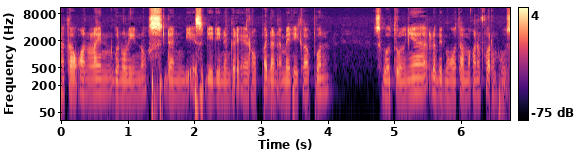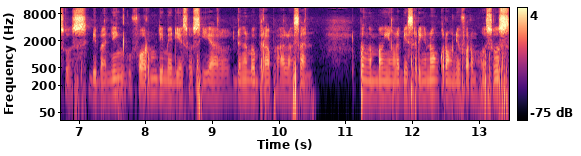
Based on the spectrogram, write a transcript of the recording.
atau online GNU Linux dan BSD di negeri Eropa dan Amerika pun sebetulnya lebih mengutamakan forum khusus dibanding forum di media sosial dengan beberapa alasan. Pengembang yang lebih sering nongkrong di forum khusus,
